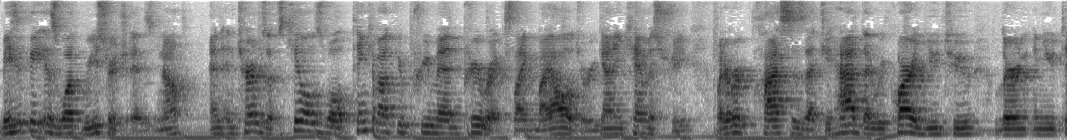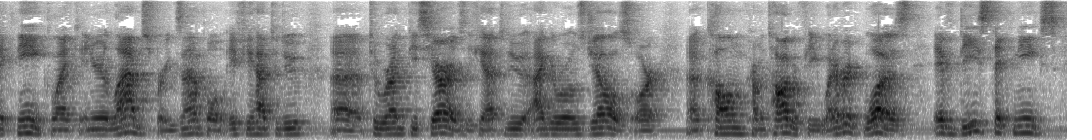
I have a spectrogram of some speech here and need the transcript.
basically is what research is, you know? And in terms of skills, well, think about your pre-med prereqs like biology, organic chemistry, whatever classes that you had that required you to learn a new technique, like in your labs, for example, if you had to do uh, to run PCRs, if you had to do agarose gels or uh, column chromatography, whatever it was, if these techniques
